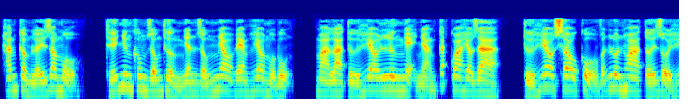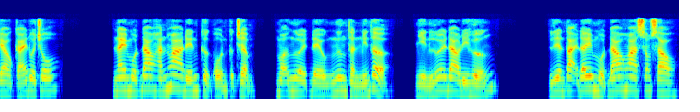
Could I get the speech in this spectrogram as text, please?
hắn cầm lấy dao mổ, thế nhưng không giống thường nhân giống nhau đem heo mổ bụng, mà là từ heo lưng nhẹ nhàng cắt qua heo ra, từ heo sau cổ vẫn luôn hoa tới rồi heo cái đuôi chỗ. Này một đao hắn hoa đến cực ổn cực chậm, mọi người đều ngưng thần nín thở, nhìn lưỡi đao đi hướng. Liên tại đây một đao hoa xong sau,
